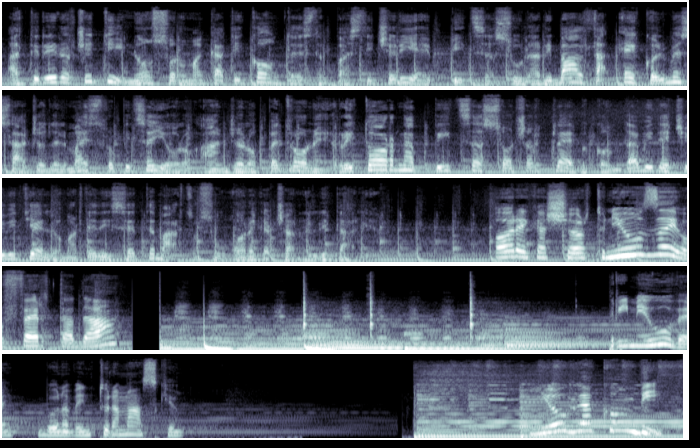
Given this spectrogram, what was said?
A Tirreno CT non sono mancati contest, pasticceria e pizza sulla ribalta. Ecco il messaggio del maestro pizzaiolo Angelo Petrone. Ritorna Pizza Social Club con Davide Civitiello martedì 7 marzo su Oreca Channel Italia. Oreca Short News è offerta da Prime Uve, Bonaventura Maschio. Yoga con B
